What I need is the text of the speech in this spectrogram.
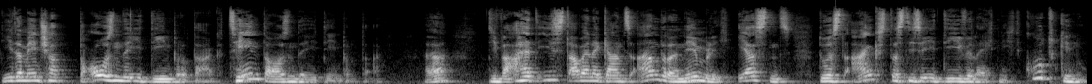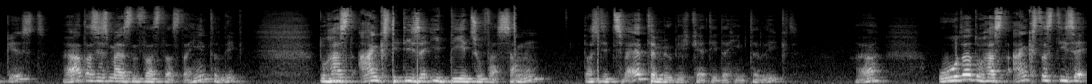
Jeder Mensch hat tausende Ideen pro Tag, zehntausende Ideen pro Tag. Ja. Die Wahrheit ist aber eine ganz andere, nämlich erstens, du hast Angst, dass diese Idee vielleicht nicht gut genug ist. Ja, das ist meistens das, was dahinter liegt. Du hast Angst, mit dieser Idee zu versagen. Das ist die zweite Möglichkeit, die dahinter liegt. Ja, oder du hast Angst, dass diese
